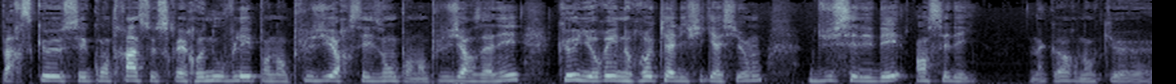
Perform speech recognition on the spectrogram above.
parce que ces contrats se seraient renouvelés pendant plusieurs saisons, pendant plusieurs années, qu'il y aurait une requalification du CDD en CDI. D'accord Donc euh,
